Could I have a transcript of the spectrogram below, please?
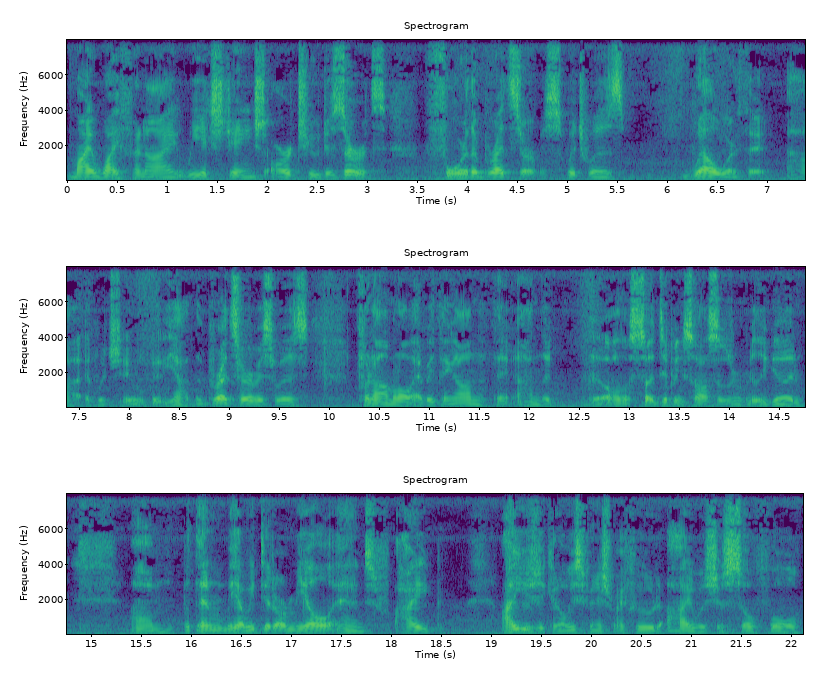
my wife and I we exchanged our two desserts for the bread service, which was well worth it. Uh, which it, yeah, the bread service was phenomenal. Everything on the thing on the, the all the so, dipping sauces were really good. Um, but then yeah, we did our meal, and I I usually can always finish my food. I was just so full.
